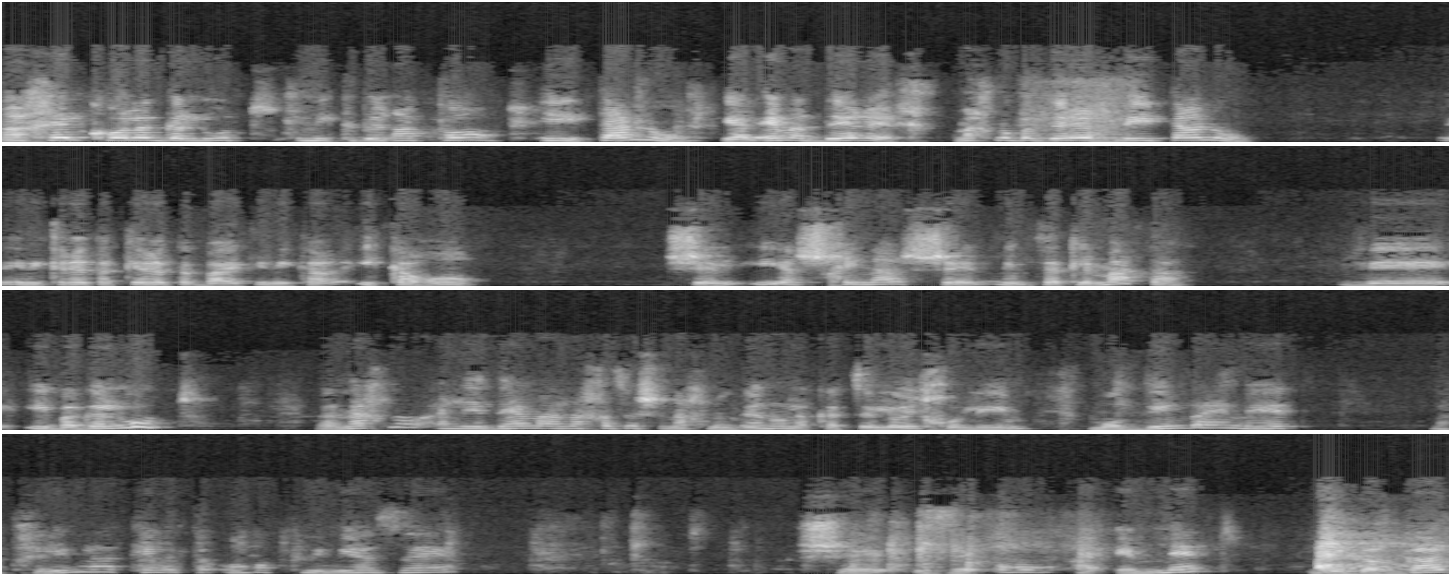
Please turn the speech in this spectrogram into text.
רחל כל הגלות נקברה פה, היא איתנו, היא על אם הדרך, אנחנו בדרך והיא איתנו. היא נקראת עקרת הבית, היא נקרא עיקרו של אי השכינה שנמצאת למטה, והיא בגלות. ואנחנו על ידי המהלך הזה שאנחנו הגענו לקצה לא יכולים, מודים באמת, מתחילים להקים את האור הפנימי הזה, שזה אור האמת בדרגת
